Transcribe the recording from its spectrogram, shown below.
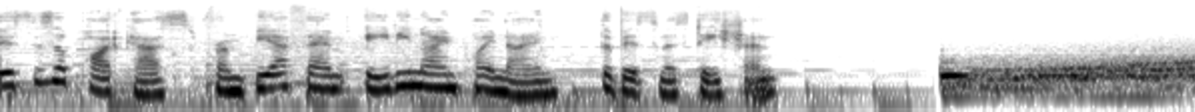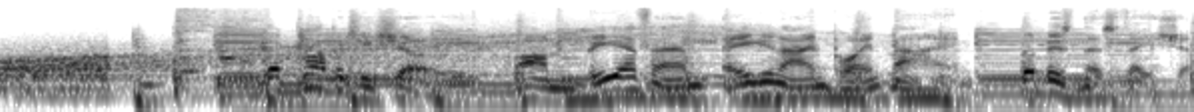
This is a podcast from BFM 89.9, the business station. The Property Show on BFM 89.9, the business station.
